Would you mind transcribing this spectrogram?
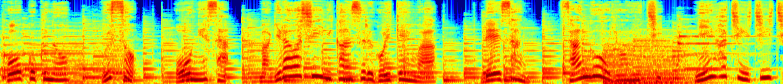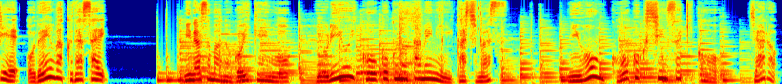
広告の嘘大げさ紛らわしいに関するご意見は3541-2811へお電話ください。皆様のご意見をより良い広告のために活かします。日本広告審査機構 JALO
